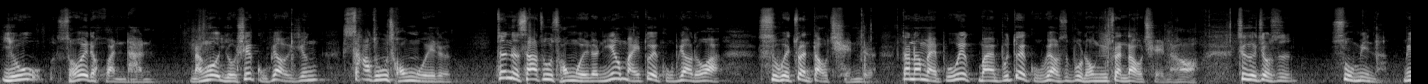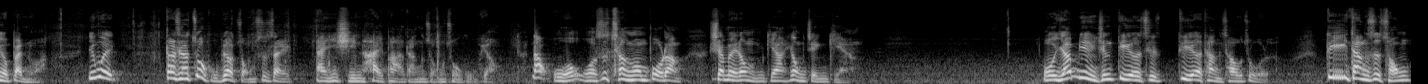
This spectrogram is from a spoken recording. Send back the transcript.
有所谓的反弹，然后有些股票已经杀出重围了。真的杀出重围了！你要买对股票的话，是会赚到钱的。当然，买不会买不对股票是不容易赚到钱的啊！这个就是宿命了，没有办法。因为大家做股票总是在担心、害怕当中做股票。那我我是乘风破浪，下面让我们讲用真讲。我阳明已经第二次、第二趟操作了。第一趟是从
